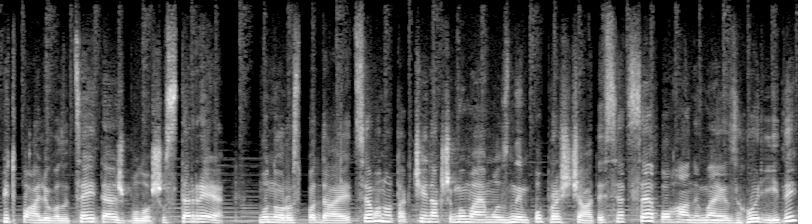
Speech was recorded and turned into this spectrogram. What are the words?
підпалювали. Це і теж було, що старе воно розпадається, воно так чи інакше ми маємо з ним попрощатися. Все погане має згоріти,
